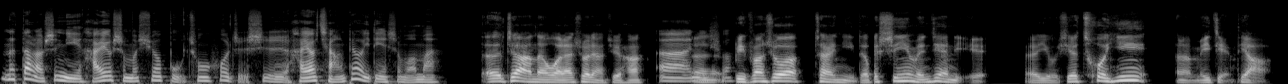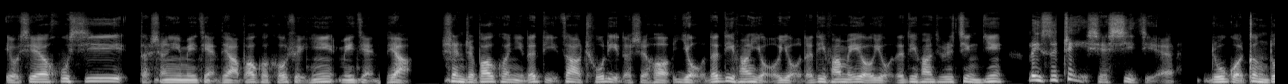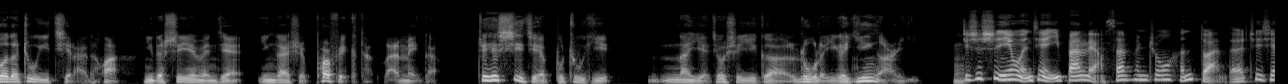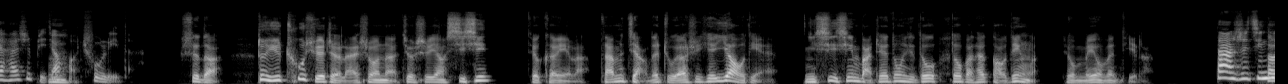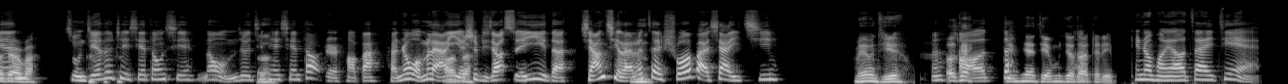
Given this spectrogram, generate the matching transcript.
那大老师你还有什么需要补充，或者是还要强调一点什么吗？呃，这样呢，我来说两句哈。呃，你说，比方说在你的试音文件里，呃，有些错音。呃，没剪掉，有些呼吸的声音没剪掉，包括口水音没剪掉，甚至包括你的底噪处理的时候，有的地方有，有的地方没有，有的地方就是静音，类似这些细节，如果更多的注意起来的话，你的试音文件应该是 perfect 完美的。这些细节不注意，那也就是一个录了一个音而已。其实试音文件一般两三分钟，很短的，这些还是比较好处理的。是的。对于初学者来说呢，就是要细心就可以了。咱们讲的主要是一些要点，你细心把这些东西都都把它搞定了，就没有问题了。大师今天总结的 这些东西，那我们就今天先到这儿，好吧？反正我们俩也是比较随意的，想起来了再说吧。下一期没问题。嗯，好的，今天节目就到这里，听众朋友再见。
